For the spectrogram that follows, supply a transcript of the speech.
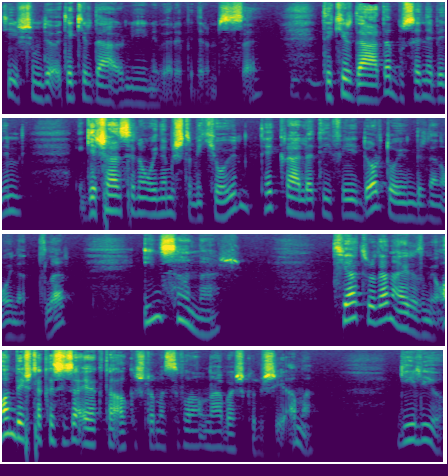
ki şimdi Tekirdağ örneğini verebilirim size. Tekirdağ'da bu sene benim geçen sene oynamıştım iki oyun. Tekrar Latife'yi dört oyun birden oynattılar. İnsanlar tiyatrodan ayrılmıyor. 15 dakika sizi ayakta alkışlaması falan onlar başka bir şey ama geliyor,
